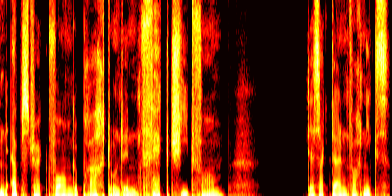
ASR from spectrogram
in Abstract-Form gebracht und in Fact-Sheet-Form. Der sagte einfach nichts.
